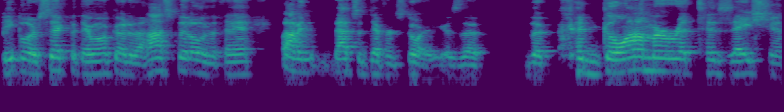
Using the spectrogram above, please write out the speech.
people are sick, but they won't go to the hospital, and the finance. Well, I mean, that's a different story because the the conglomeratization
